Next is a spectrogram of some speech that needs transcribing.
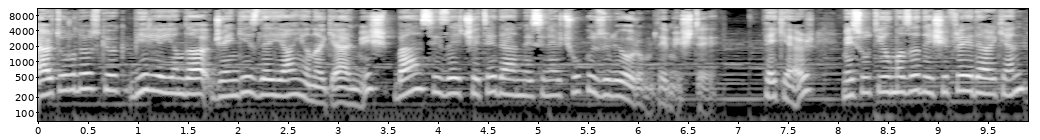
Ertuğrul Özkök bir yayında Cengiz'le yan yana gelmiş, ben size çete denmesine çok üzülüyorum demişti. Peker, Mesut Yılmaz'ı deşifre ederken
